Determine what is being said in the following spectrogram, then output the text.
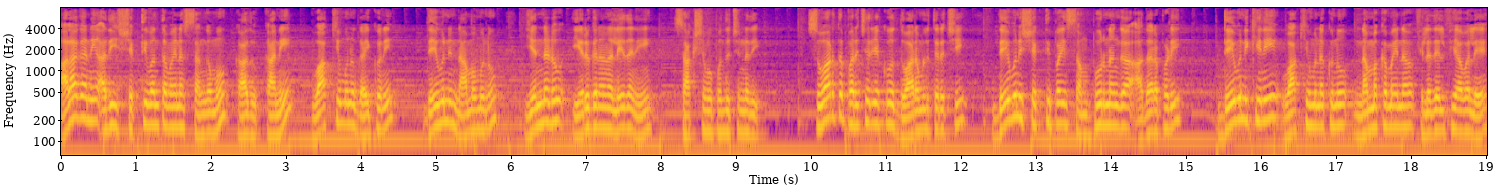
అలాగని అది శక్తివంతమైన సంఘము కాదు కానీ వాక్యమును గైకొని దేవుని నామమును ఎన్నడూ ఎరుగనన లేదని సాక్ష్యము పొందుచున్నది. సువార్త పరిచర్యకు ద్వారములు తెరచి దేవుని శక్తిపై సంపూర్ణంగా ఆధారపడి దేవునికిని వాక్యమునకును నమ్మకమైన ఫిలదెల్ఫియా వలె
